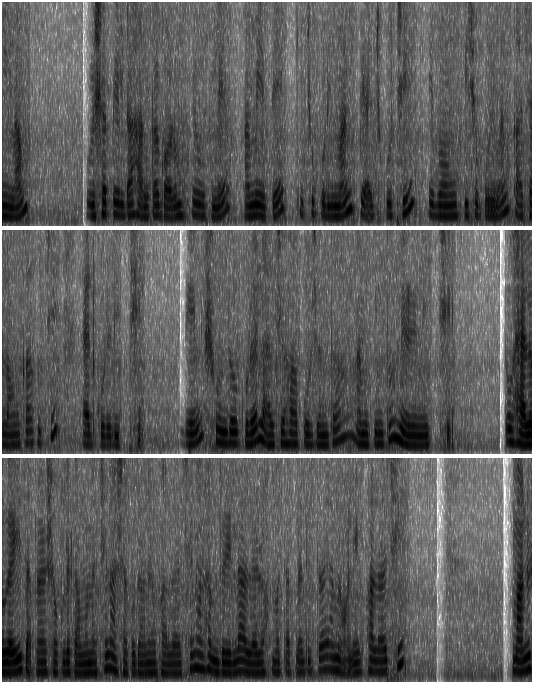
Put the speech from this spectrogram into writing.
নিলাম। সরিষার তেলটা হালকা গরম হয়ে উঠলে আমি এতে কিছু পরিমাণ পেঁয়াজ কুচি এবং কিছু পরিমাণ কাঁচা লঙ্কা কুচি অ্যাড করে দিচ্ছি। দেন সুন্দর করে লালচে হওয়া পর্যন্ত আমি কিন্তু নেড়ে নিচ্ছি। তো হ্যালো গাইজ, আপনারা সকলে কেমন আছেন? আশা করি অনেক ভালো আছেন। আলহামদুলিল্লাহ আল্লাহ রহমত আপনাদের দয় আমি অনেক ভালো আছি। মানুষ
